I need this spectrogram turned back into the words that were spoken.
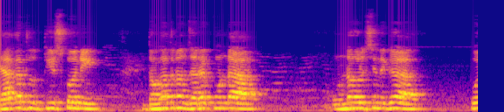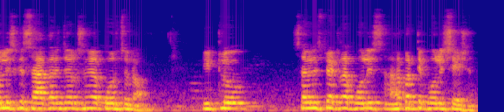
జాగ్రత్తలు తీసుకొని దొంగతనం జరగకుండా ఉండవలసిందిగా పోలీస్కి సహకరించవలసిందిగా కోరుచున్నాం. ఇట్లు sub inspector police Anaparthi police station.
